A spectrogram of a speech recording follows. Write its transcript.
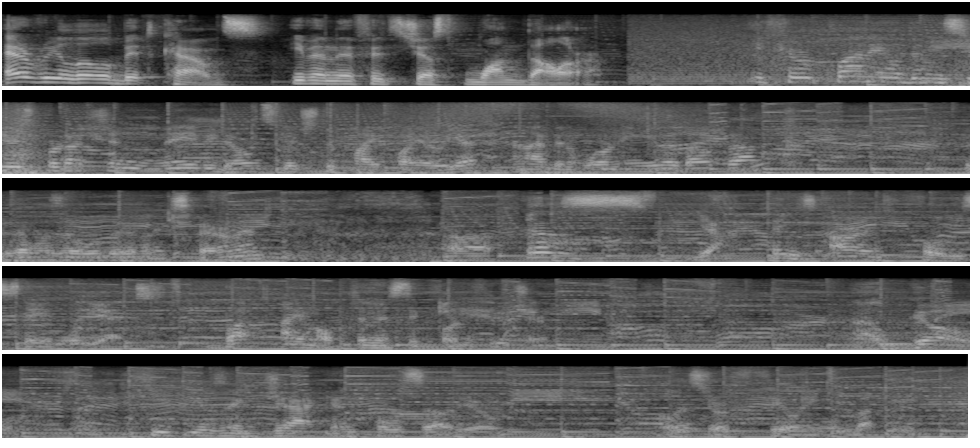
Every little bit counts, even if it's just one dollar. If you're planning on doing serious production, maybe don't switch to Pipewire yet, and I've been warning you about that, because that was a little bit of an experiment. Because, uh, yeah, things aren't fully stable yet, but I'm optimistic for the future. Now go, keep using Jack and Pulse Audio, unless you're feeling lucky.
